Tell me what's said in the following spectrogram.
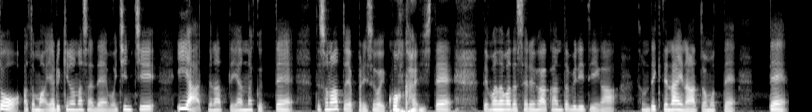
とあとまあやる気のなさでもう1日いいやってなってやんなくってでその後やっぱりすごい後悔してでまだまだセルフアカウンタビリティがそのできてないなと思ってで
